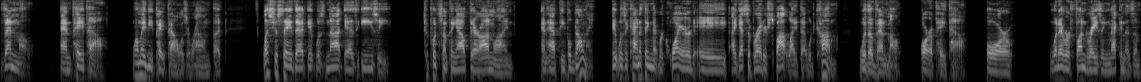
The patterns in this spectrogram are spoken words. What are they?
Venmo and PayPal. Well, maybe PayPal was around, but let's just say that it was not as easy to put something out there online and have people donate. It was a kind of thing that required a, I guess, a brighter spotlight that would come with a Venmo or a PayPal or whatever fundraising mechanism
